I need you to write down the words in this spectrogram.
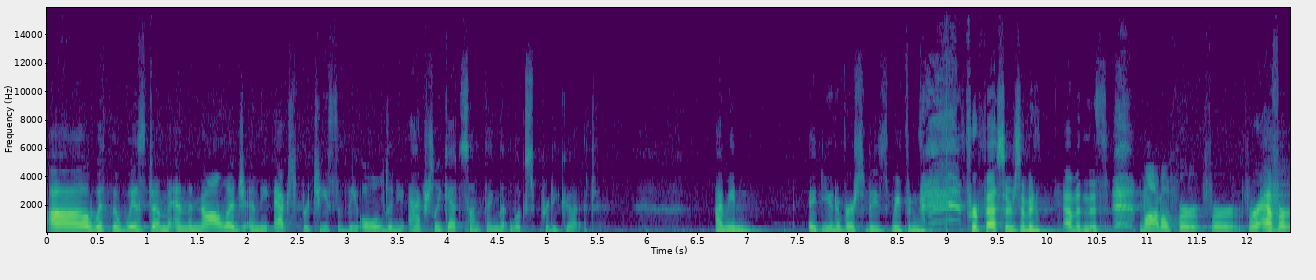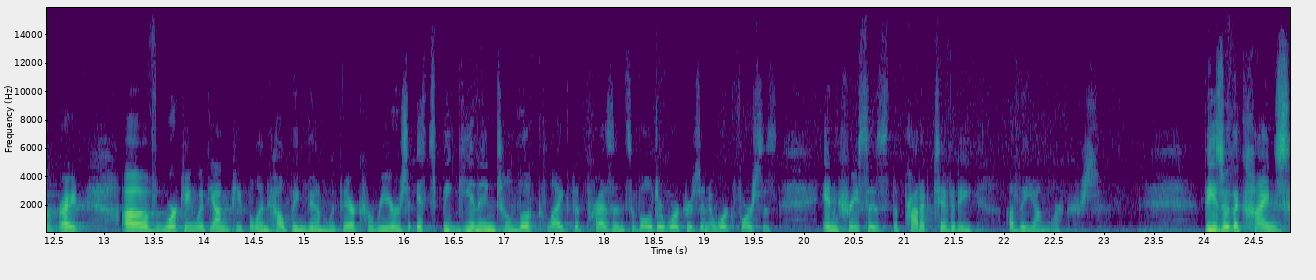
uh, with the wisdom and the knowledge and the expertise of the old, and you actually get something that looks pretty good. I mean, at universities, we've been, professors have been having this model for, for forever, right? Of working with young people and helping them with their careers. It's beginning to look like the presence of older workers in a workforce increases the productivity of the young workers. These are the kinds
